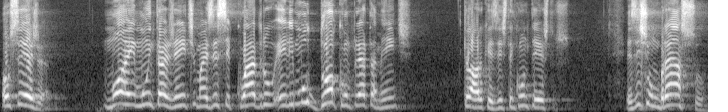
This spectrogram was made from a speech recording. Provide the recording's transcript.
Ou seja, morre muita gente, mas esse quadro ele mudou completamente. Claro que existem contextos. Existe um braço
